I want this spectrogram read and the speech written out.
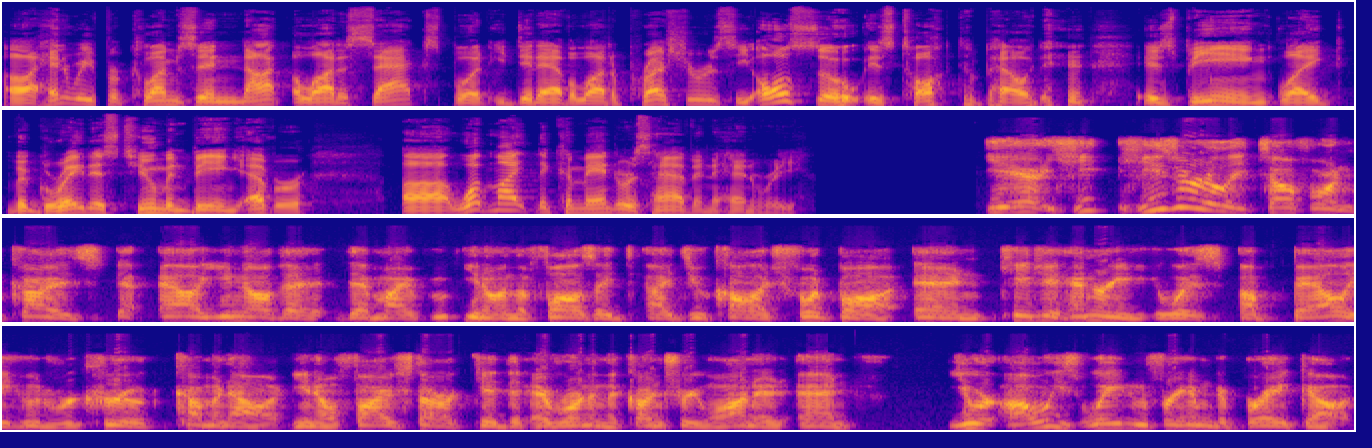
Uh, Henry for Clemson, not a lot of sacks, but he did have a lot of pressures. He also is talked about as being like the greatest human being ever. Uh, what might the Commanders have in Henry? Yeah, he, he's a really tough one because Al, you know that that my you know in the falls I, I do college football and KJ Henry was a ballyhooed recruit coming out, you know, five star kid that everyone in the country wanted, and you were always waiting for him to break out,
